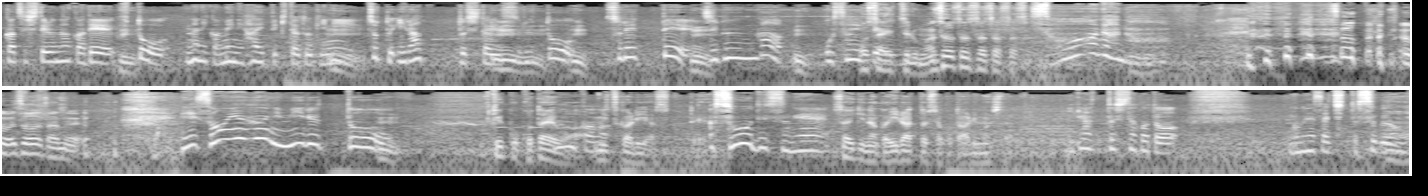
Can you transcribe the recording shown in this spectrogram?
活してる中でんふと何か目に入ってきた時に、うん。ちょっとイラッとしたりすると、それってうん。自分がうん。抑えてる、抑えてるもの。そうそうそうそうそう。そうそうなの、そうなのそうなのよ。えそういうふうに見ると、うん。結構答えは見つかりやすくて。あそうですね。最近なんかイラッとしたことありました？イラッとしたことごめんなさいちょっとすぐ思い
